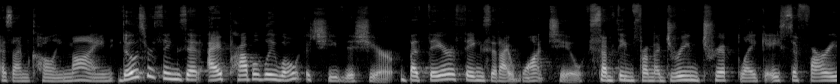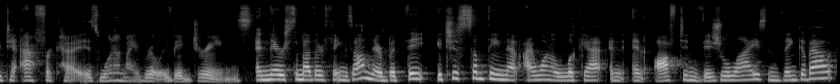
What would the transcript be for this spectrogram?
as I'm calling mine, those are things that I probably won't achieve this year, but they are things that I want to. Something from a dream trip like a safari to Africa is one of my really big dreams. And there's some other things on there, but they it's just something that I want to look at and, and often visualize and think about.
